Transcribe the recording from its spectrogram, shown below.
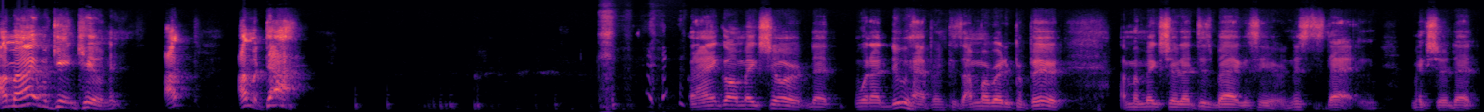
I'm all right with getting killed, nigga. I'm, I'm gonna die. But I ain't gonna make sure that when I do happen, because I'm already prepared, I'm gonna make sure that this bag is here and this is that, and make sure that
